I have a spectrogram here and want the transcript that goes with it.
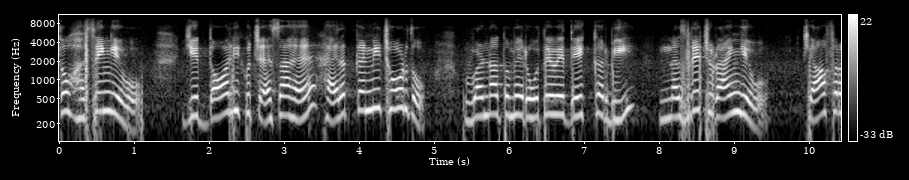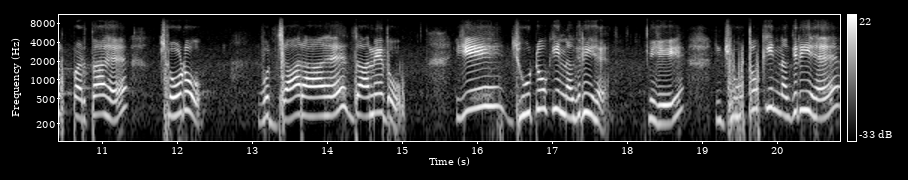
तो हंसेंगे वो। ये दौर ही कुछ ऐसा है, हैरत करनी छोड़ दो। वरना तुम्हें रोते हुए देखकर भी नज़रें चुराएँगे वो। क्या फ़र्क पड़ता है? छोड़ो। वो जा रहा है, जाने दो। ये झूठों की नगरी है। ये झूठों की नगरी है,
